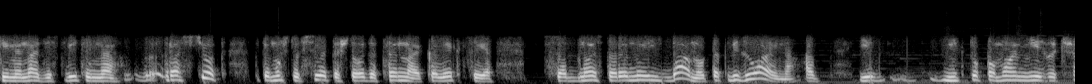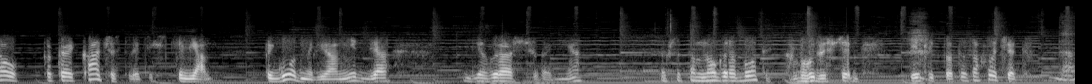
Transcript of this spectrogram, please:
семена действительно растет, потому что все это, что это ценная коллекция, с одной стороны, да, но так визуально, а и никто, по-моему, не изучал, какое качество этих семян пригодны ли они для, для выращивания. Так что там много работы в будущем, если кто-то захочет. Да.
